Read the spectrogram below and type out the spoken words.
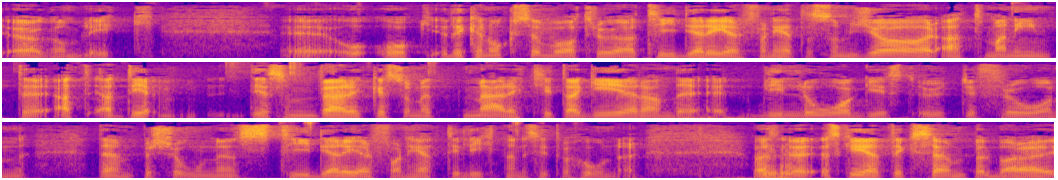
ögonblick. Eh, och, och Det kan också vara, tror jag, tidigare erfarenheter som gör att man inte... Att, att det, det som verkar som ett märkligt agerande blir logiskt utifrån den personens tidigare erfarenhet i liknande situationer. Mm. jag ska ge ett exempel bara.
